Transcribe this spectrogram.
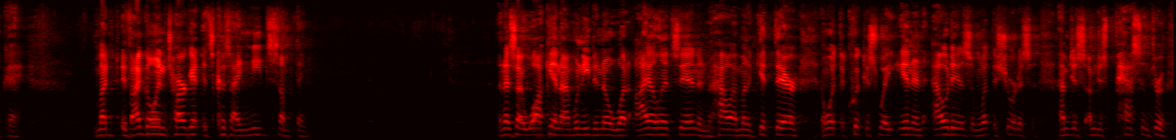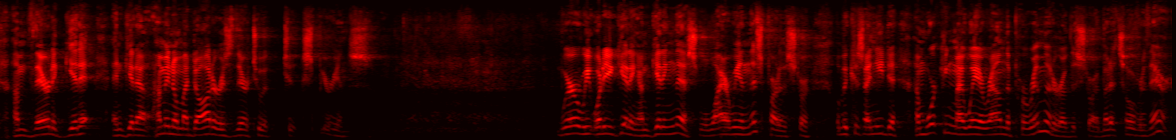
okay? My, if I go in Target, it's because I need something. And as I walk in, I will need to know what aisle it's in and how I'm going to get there and what the quickest way in and out is and what the shortest. I'm just I'm just passing through. I'm there to get it and get out. How many know my daughter is there to to experience? Where are we? What are you getting? I'm getting this. Well, why are we in this part of the store? Well, because I need to. I'm working my way around the perimeter of the store, but it's over there.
